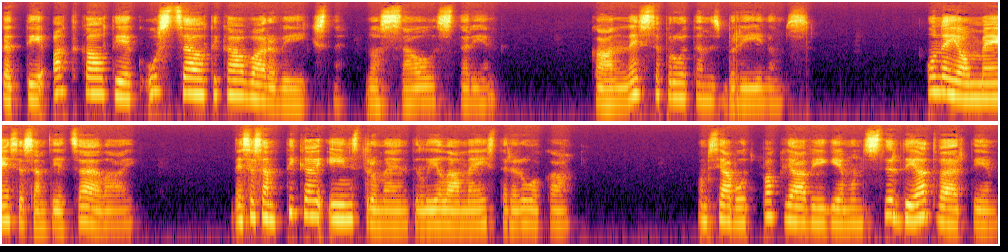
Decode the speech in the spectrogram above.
kad tie atkal tiek uzcelti kā varavīksne no saules stariem, kā nesaprotams brīnums. Un ne jau mēs esam tie cēlāji, mēs esam tikai instrumenti lielā meistara rokā. Mums jābūt pakļāvīgiem un sirdī atvērtiem,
